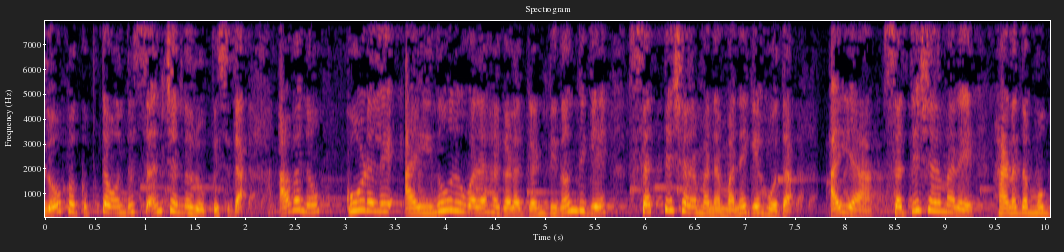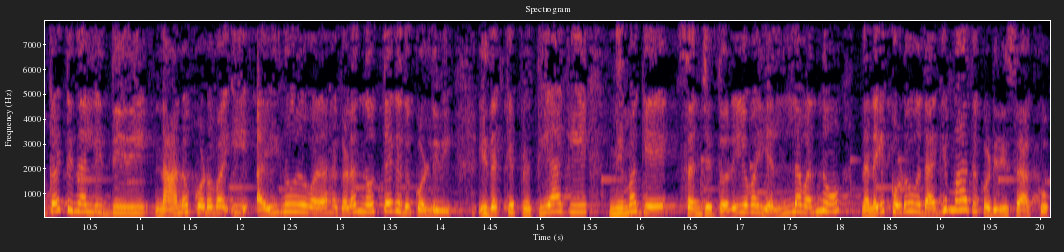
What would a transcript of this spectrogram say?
ಲೋಪಗುಪ್ತ ಒಂದು ಸಂಚನ್ನು ರೂಪಿಸಿದ. ಅವನು ಕೂಡಲೇ ಐನೂರು ವರಹಗಳ ಗಂಟಿನೊಂದಿಗೆ ಸತ್ಯಶರ್ಮನ ಮನೆಗೆ ಹೋದ. ಅಯ್ಯ ಸತ್ಯಶರ್ಮರೇ ಹಣದ ಮುಗ್ಗಟ್ಟಿನಲ್ಲಿದ್ದೀರಿ. ನಾನು ಕೊಡುವ ಈ ಐನೂರು ವರಹಗಳನ್ನು ತೆಗೆದುಕೊಳ್ಳಿರಿ. ಇದಕ್ಕೆ ಪ್ರತಿಯಾಗಿ ನಿಮಗೆ ಸಂಜೆ ದೊರೆಯುವ ಎಲ್ಲವನ್ನೂ ನನಗೆ ಕೊಡುವುದಾಗಿ ಮಾತು ಕೊಡಿರಿ ಸಾಕು.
